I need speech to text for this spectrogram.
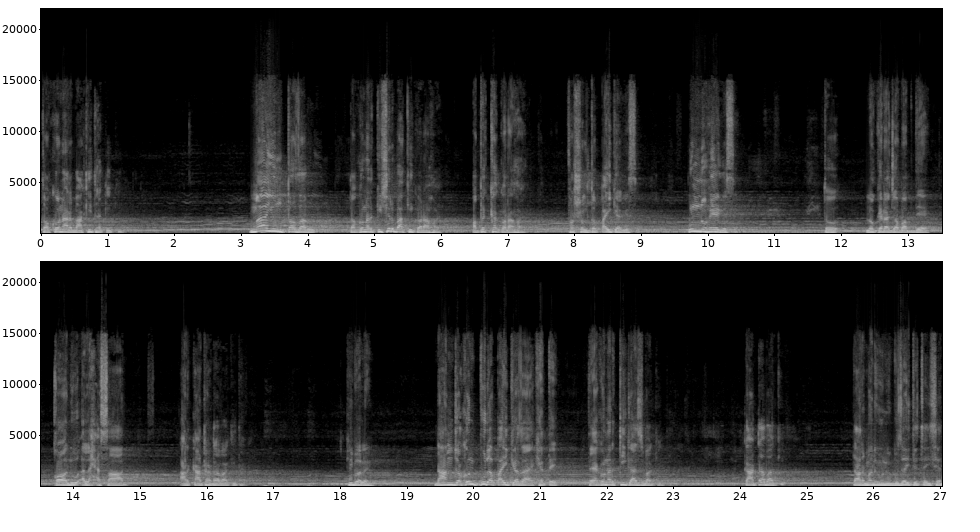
তখন আর বাকি থাকে কি? মা ইউনতাজারু তখন আর কিসের বাকি করা হয়? অপেক্ষা করা হয়। ফসল তো পাইকা গেছে, পূর্ণ হয়ে গেছে। তো লোকেরা জবাব দেয়, কলু আল হাসাদ আর কাঁটাটা বাকি থাকে। কি বলেন ধান যখন পুরা পাইকা যায় খেতে, তো এখন আর কি কাজ বাকি? কাটা বাকি। তার মানে উনি বুঝাইতে চাইছেন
